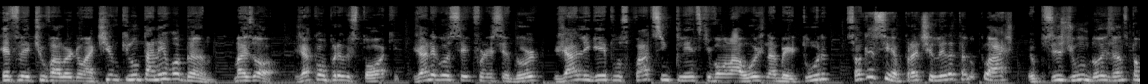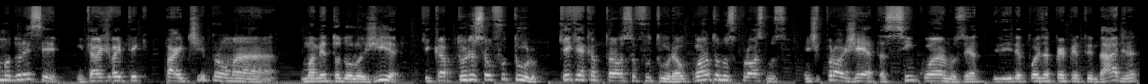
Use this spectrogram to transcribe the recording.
refletir o valor de um ativo que não está nem rodando. Mas, ó, já comprei o estoque, já negociei com o fornecedor, já liguei para uns 4, 5 clientes que vão lá hoje na abertura, só que assim, a prateleira está no plástico. Eu preciso de um, dois anos para amadurecer. Então a gente vai ter que partir para uma uma metodologia que capture o seu futuro. O que é capturar o seu futuro? É o quanto nos próximos. A gente projeta cinco anos e depois a perpetuidade, né?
